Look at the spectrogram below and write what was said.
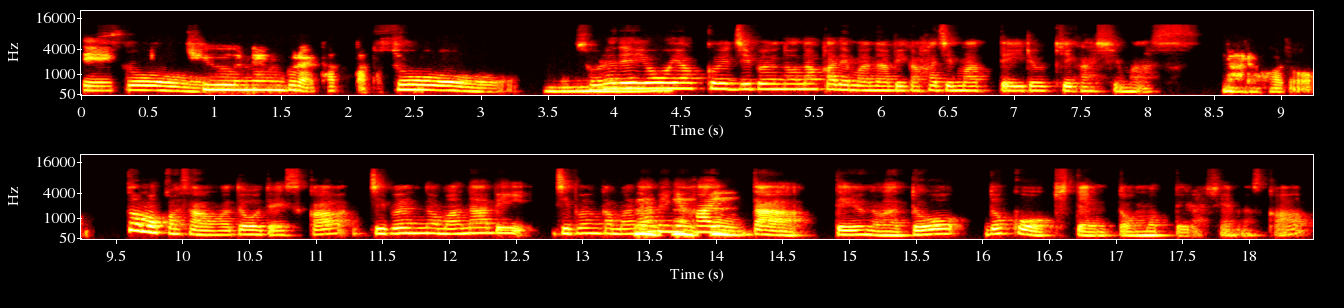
てそう、9年ぐらい経ったと。そう。うんそれでようやく自分の中で学びが始まっている気がします。なるほど。ともこさんはどうですか？自分の学び、自分が学びに入ったっていうのはどう、どこを起点と思っていらっしゃいますか？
